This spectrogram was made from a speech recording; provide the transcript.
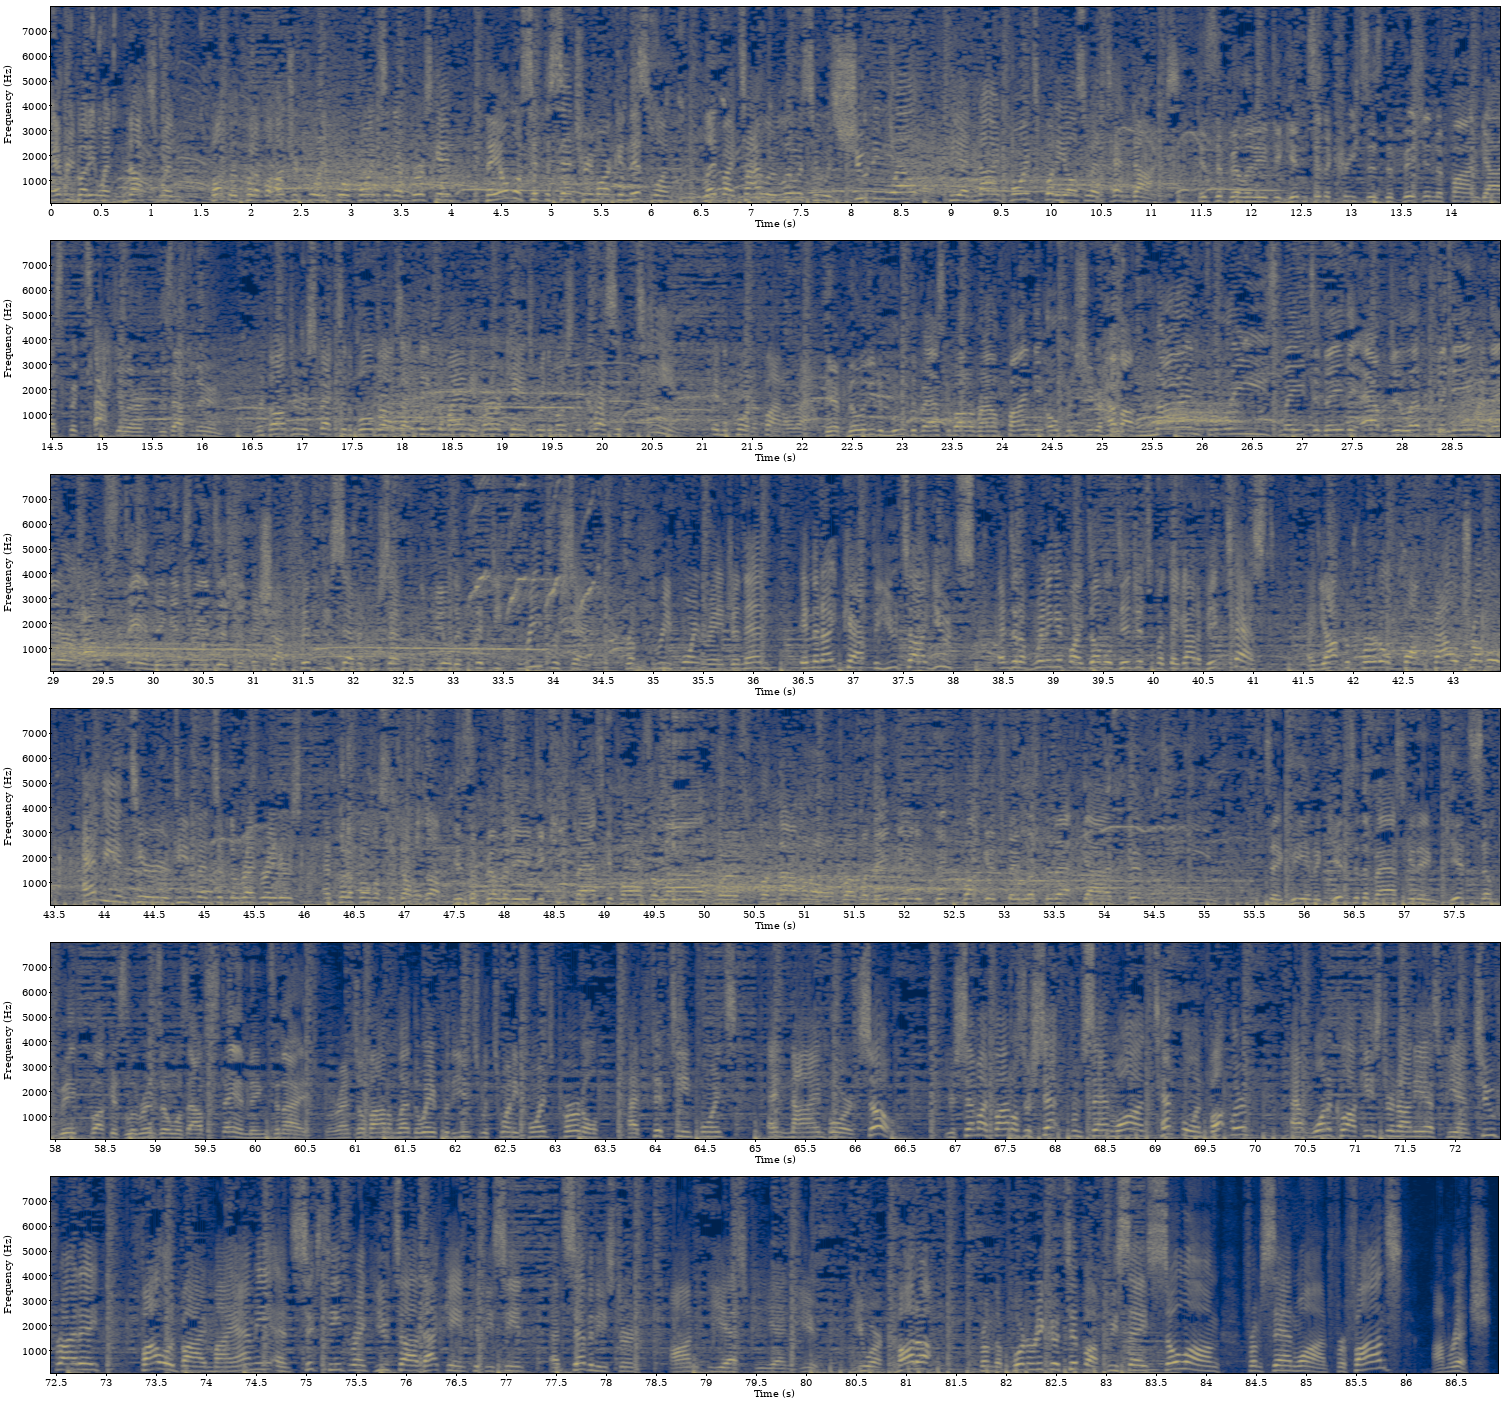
Everybody went nuts when Butler put up 144 points in their first game. They almost hit the century mark in this one, led by Tyler Lewis, who was shooting well. He had nine points, but he also had 10 dimes. His ability to get into the creases, the vision to find guys, spectacular this afternoon. With all due respect to the Bulldogs, I think the Miami Hurricanes were the most impressive team in the quarterfinal round. Their ability to move the basketball around, find the open shooter. How about nine threes made today? They average 11 in the game, and they are outstanding in transition. They shot 57% from the field and 53% from three-point range. And then in the nightcap, the Utah Utes ended up winning it by double digits, but they got a big test. And Jakob Poeltl fought foul trouble and the interior defense of the Red Raiders and put up almost a double-double. His ability to keep basketballs alive was phenomenal. But when they needed big buckets, they looked to that guy. 15 to be able to get to the basket and get some big buckets. Lorenzo was outstanding tonight. Lorenzo Bonam led the way for the Utes with 20 points. Poeltl had 15 points and nine boards. So your semifinals are set from San Juan, Temple, and Butler at 1 o'clock Eastern on ESPN 2 Friday, followed by Miami and 16th ranked Utah. That game could be seen at 7 Eastern on ESPNU. You are caught up from the Puerto Rico tip off. We say so long from San Juan. For Fonz, I'm Rich.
